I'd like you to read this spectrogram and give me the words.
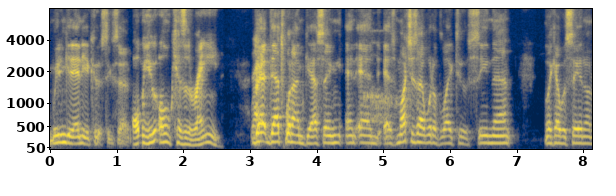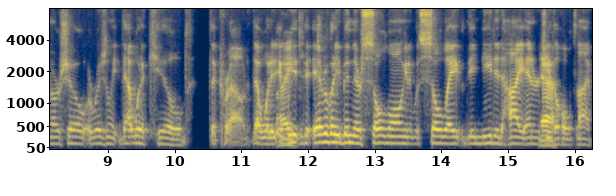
We didn't get any acoustic set. oh, you oh because of the rain. Right. That that's what I'm guessing. And and Oh. as much as I would have liked to have seen that, like I was saying on our show originally, that would have killed the crowd. That would have Right. we, everybody had been there so long and it was so late. They needed high energy Yeah. the whole time.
